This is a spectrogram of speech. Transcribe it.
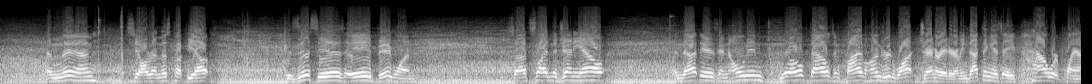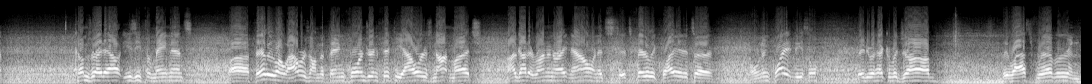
And then, see, I'll run this puppy out because this is a big one. So that's sliding the Jenny out. And that is an Onan 12,500 watt generator. I mean, that thing is a power plant. Comes right out, easy for maintenance. Uh, fairly low hours on the thing, 450 hours, not much. I've got it running right now and it's it's fairly quiet. It's a Onan quiet diesel. They do a heck of a job. They last forever and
